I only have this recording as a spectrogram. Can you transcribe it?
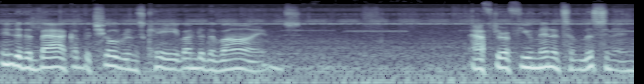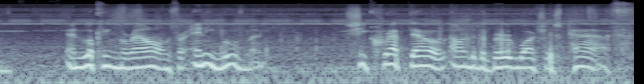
into the back of the children's cave under the vines. After a few minutes of listening, and looking around for any movement, she crept out onto the birdwatcher's path.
